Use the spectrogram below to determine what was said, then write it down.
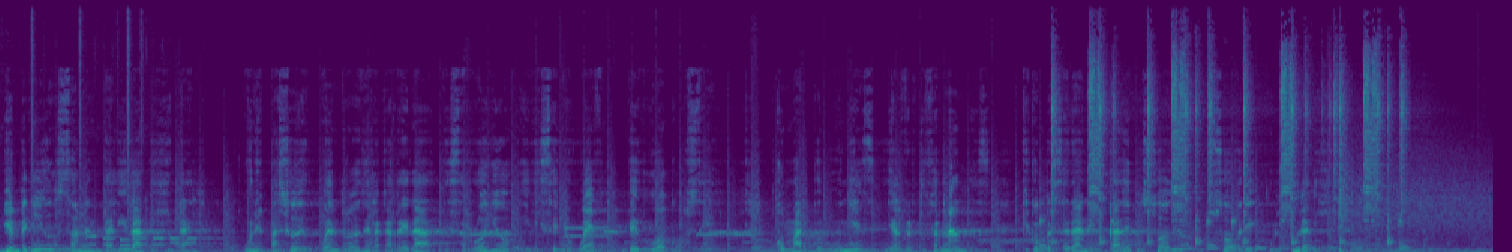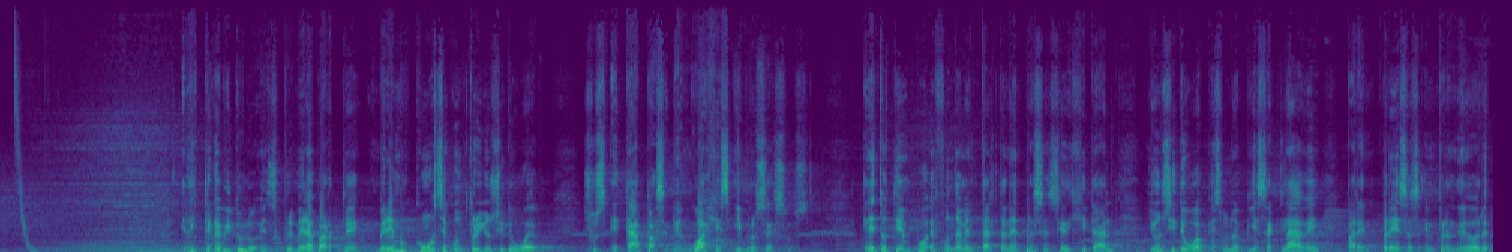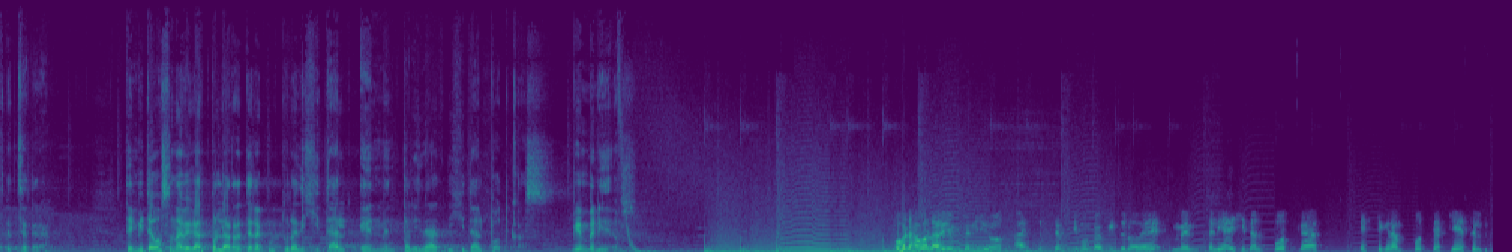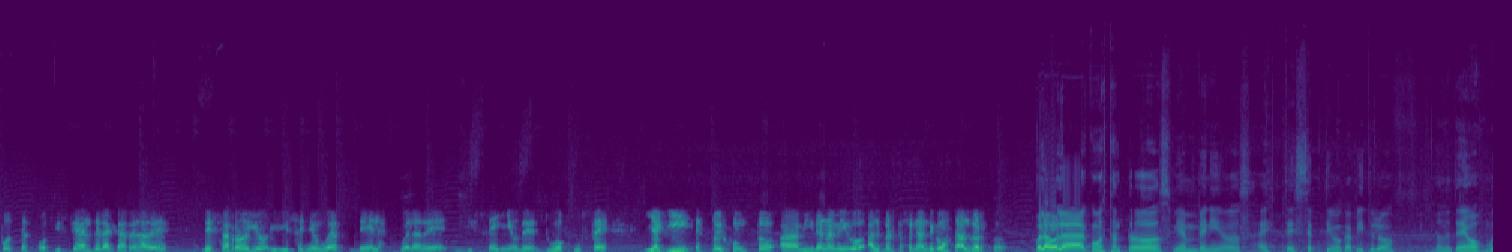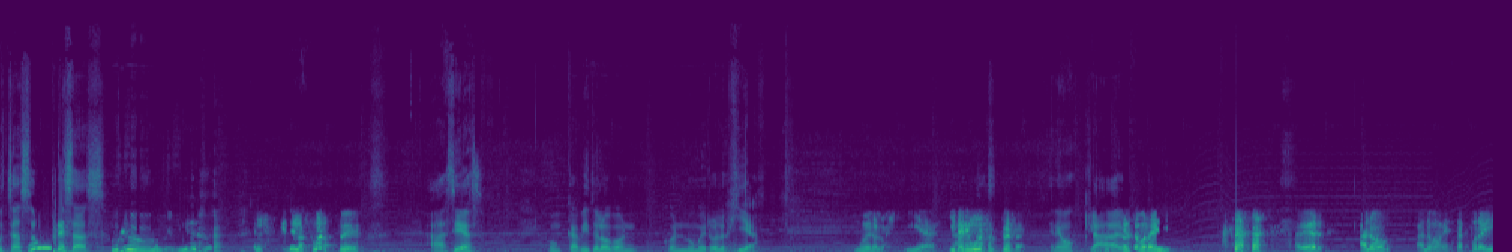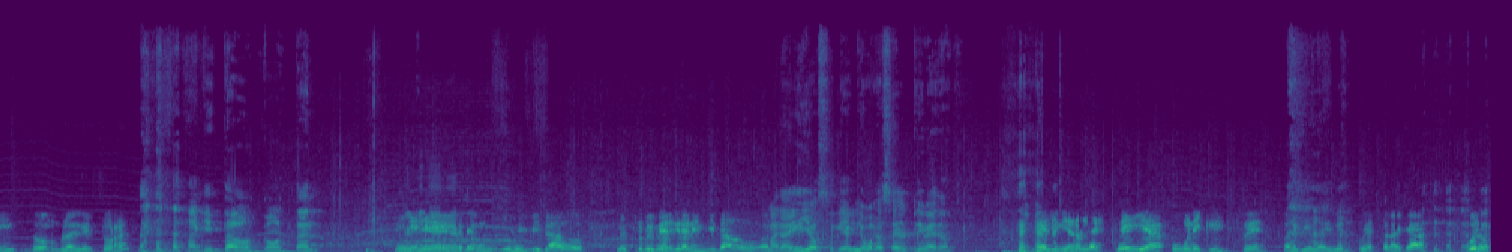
Bienvenidos a Mentalidad Digital, un espacio de encuentro desde la carrera Desarrollo y Diseño Web de Duoc con Marco Núñez y Alberto Fernández, que conversarán en cada episodio sobre cultura digital. En este capítulo, en su primera parte, veremos cómo se construye un sitio web, sus etapas, lenguajes y procesos. En estos tiempos es fundamental tener presencia digital y un sitio web es una pieza clave para empresas, emprendedores, etc. Te invitamos a navegar por la red de la cultura digital en Mentalidad Digital Podcast. Bienvenidos. Hola, hola, bienvenidos a este séptimo capítulo de Mentalidad Digital Podcast, este gran podcast que es el podcast oficial de la carrera de Desarrollo y Diseño Web de la Escuela de Diseño de Duoc UC. Y aquí estoy junto a mi gran amigo Alberto Fernández. ¿Cómo está Alberto? Hola, hola, ¿cómo están todos? Bienvenidos a este séptimo capítulo donde tenemos muchas uh. sorpresas. el fin de la suerte. Así es, un capítulo con, con numerología. Numerología. Y tenemos una sorpresa. Tenemos, claro. Sorpresa por ahí. a ver, ¿aló? ¿Aló? ¿Estás por ahí, don Vladimir Torres? Aquí estamos, ¿cómo están? Muy bien. Tenemos un invitado, nuestro primer gran invitado. Maravilloso, qué, bueno ser el primero. Se alinearon la estrella, hubo un eclipse para que Vladimir pudiera estar acá. Bueno,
